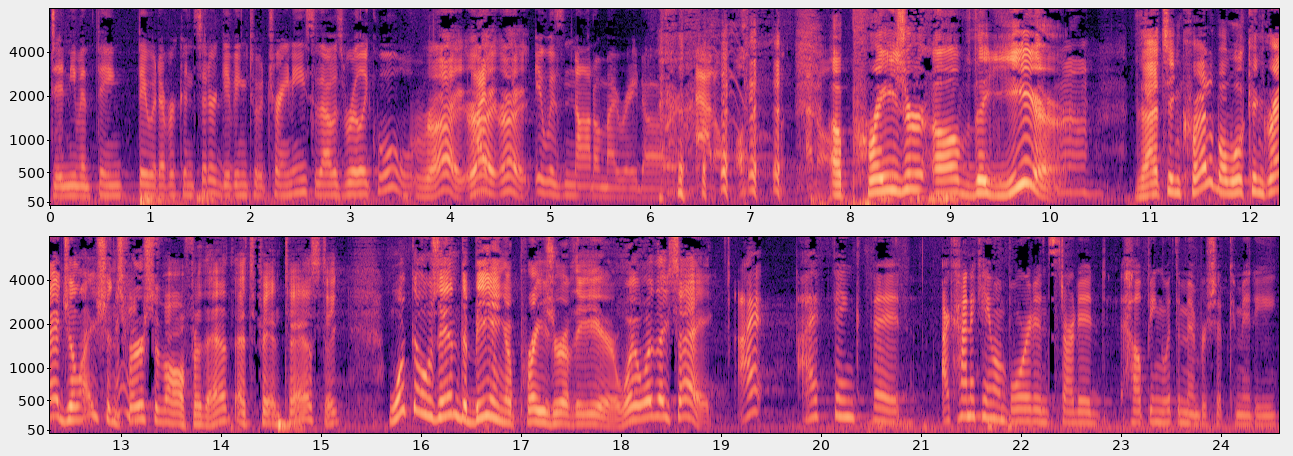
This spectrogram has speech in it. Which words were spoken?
didn't even think they would ever consider giving to a trainee. So that was really cool. Right, right, I- right. It was not on my radar at all. at all. appraiser of the year. Uh-huh. That's incredible. Well, congratulations, first of all, for that. That's fantastic. What goes into being appraiser of the year? What do they say? I I think that I kind of came on board and started helping with the membership committee.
